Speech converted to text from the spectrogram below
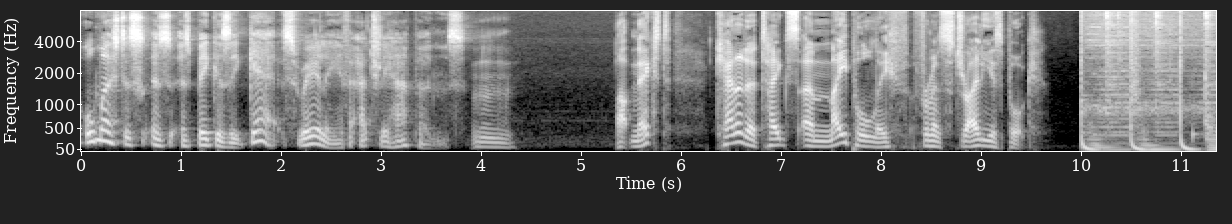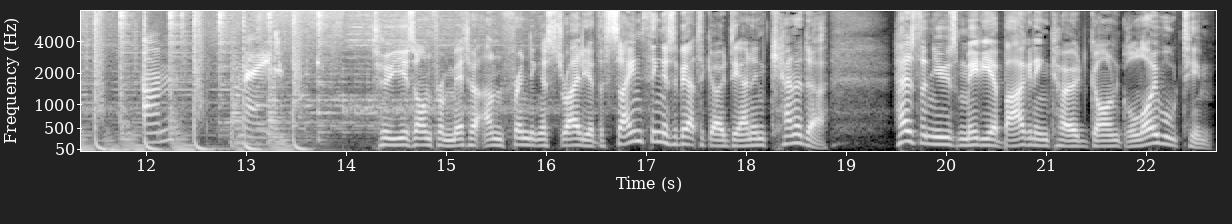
almost as, as as big as it gets, really, if it actually happens. Mm. Up next. Canada takes a maple leaf from Australia's book. Unmade. Two years on from Meta unfriending Australia, the same thing is about to go down in Canada. Has the news media bargaining code gone global, Tim?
